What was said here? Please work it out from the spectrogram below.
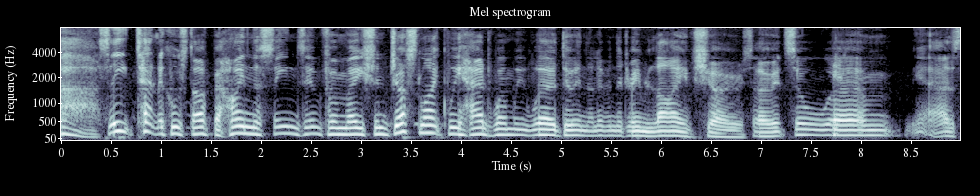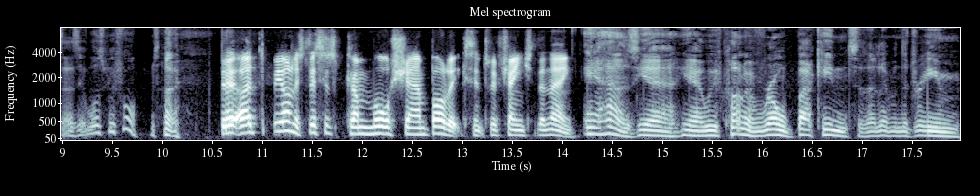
Ah, see, technical stuff, behind the scenes information, just like we had when we were doing the Living the Dream live show. So it's all, um, yeah, as, as it was before. So But, uh, to be honest, this has become more shambolic since we've changed the name. it has, yeah, yeah. We've kind of rolled back into the Living the Dream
